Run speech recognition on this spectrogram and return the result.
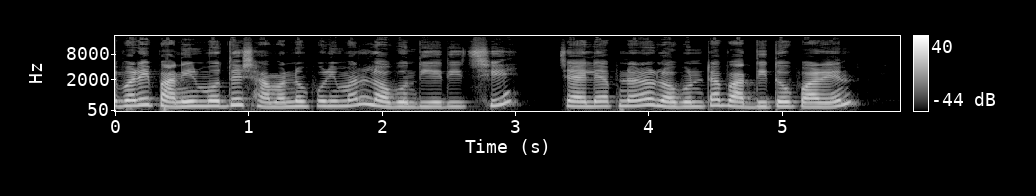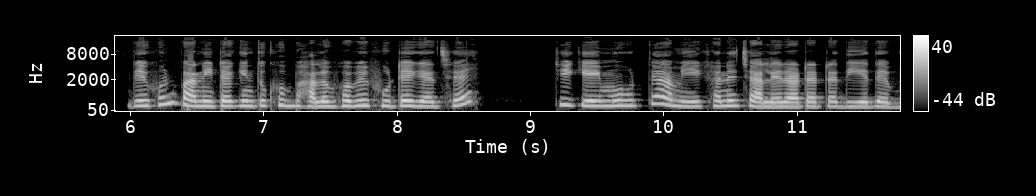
এবার পানির মধ্যে সামান্য পরিমাণ লবণ দিয়ে দিচ্ছি। চাইলে আপনারা লবণটা বাদ দিতেও পারেন। দেখুন, পানিটা কিন্তু খুব ভালোভাবে ফুটে গেছে। ঠিক এই মুহূর্তে আমি এখানে চালের আটাটা দিয়ে দেব।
